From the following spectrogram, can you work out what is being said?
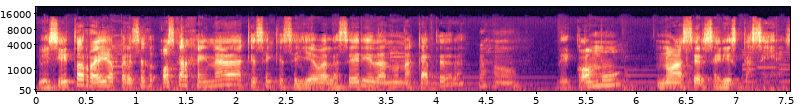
Luisito Rey aparece. Oscar Jainada, que es el que se lleva la serie, dando una cátedra Ajá. de cómo no hacer series caseras.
